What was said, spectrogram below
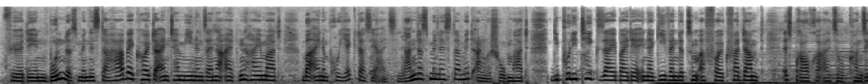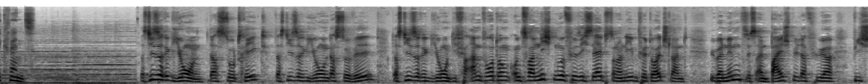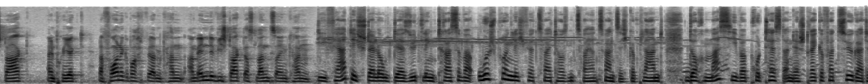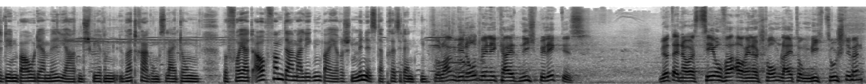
Für den Bundesminister Habeck heute ein Termin in seiner alten Heimat bei einem Projekt, das er als Landesminister mit angeschoben hat. Die Politik sei bei der Energiewende zum Erfolg verdammt. Es brauche also Konsequenz. Dass diese Region das so trägt, dass diese Region das so will, dass diese Region die Verantwortung, und zwar nicht nur für sich selbst, sondern eben für Deutschland übernimmt, ist ein Beispiel dafür, wie stark ein Projekt nach vorne gebracht werden kann, am Ende wie stark das Land sein kann. Die Fertigstellung der Südlink-Trasse war ursprünglich für 2022 geplant, doch massiver Protest an der Strecke verzögerte den Bau der milliardenschweren Übertragungsleitungen, befeuert auch vom damaligen bayerischen Ministerpräsidenten. Solange die Notwendigkeit nicht belegt ist, wird ein Horst Seehofer auch einer Stromleitung nicht zustimmen.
